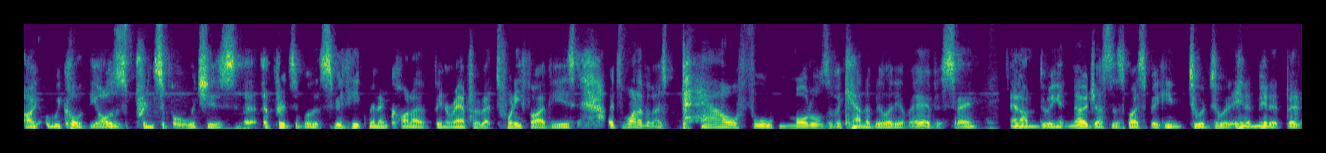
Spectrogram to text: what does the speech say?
I, we call it the Oz principle, which is a, a, principle that Smith Hickman and Connor have been around for about 25 years. It's one of the most powerful models of accountability I've ever seen, and I'm doing it no justice by speaking to it to it in a minute. But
